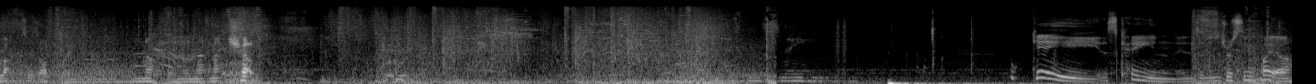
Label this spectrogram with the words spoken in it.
Lux is offering nothing in that matchup. Okay, this Kayn is an interesting player.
